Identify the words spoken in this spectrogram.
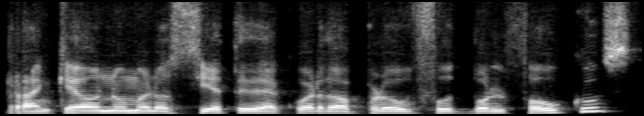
rankeado número 7 de acuerdo a Pro Football Focus.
